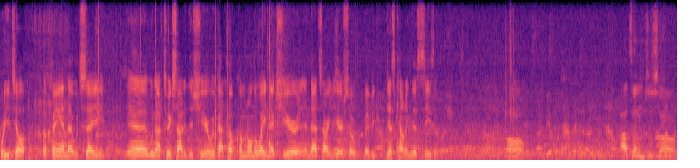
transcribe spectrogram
what do you tell a fan that would say, yeah, we're not too excited this year. We've got help coming on the way next year, and, and that's our year. So maybe discounting this season. Um, I tell them just um,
